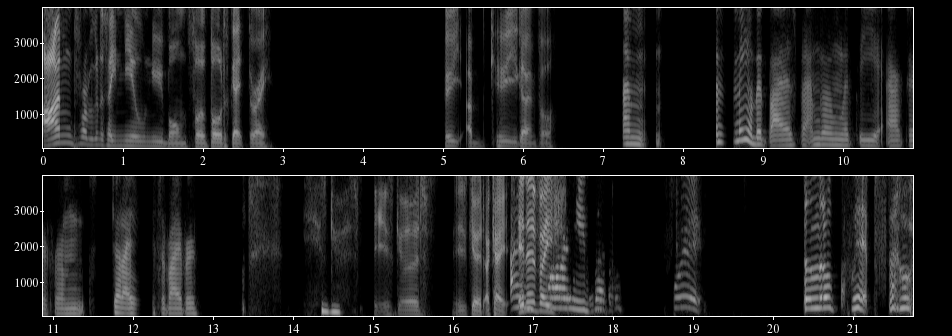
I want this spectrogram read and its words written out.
I'm probably going to say Neil Newborn for Baldur's Gate 3. Who uh, who are you going for? I'm I'm being a bit biased, but I'm going with the actor from Jedi Survivor. He's mm-hmm. good. He's good. He's good. Okay, I'm innovation. sorry, but for the little quips though.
